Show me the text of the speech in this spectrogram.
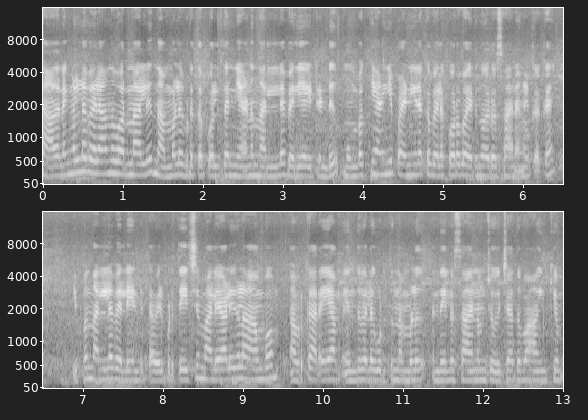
സാധനങ്ങളുടെ വില എന്ന് പറഞ്ഞാൽ നമ്മൾ ഇവിടുത്തെ പോലെ തന്നെയാണ് നല്ല വിലയായിട്ടുണ്ട്. മുമ്പൊക്കെ ആണെങ്കിൽ പഴനിയിലൊക്കെ വില കുറവായിരുന്നു ഓരോ സാധനങ്ങൾക്കൊക്കെ. ഇപ്പം നല്ല വിലയുണ്ട് കേട്ടോ അവർ പ്രത്യേകിച്ച് മലയാളികളാകുമ്പം അവർക്കറിയാം എന്ത് വില കൊടുത്ത് നമ്മൾ എന്തെങ്കിലും സാധനം ചോദിച്ചാൽ അത് വാങ്ങിക്കും.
